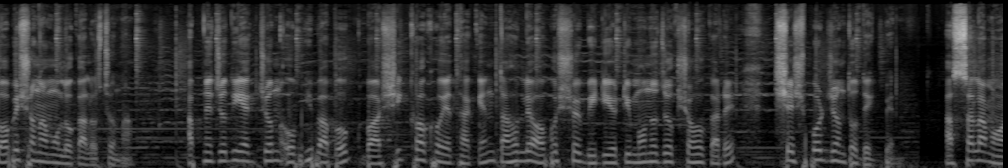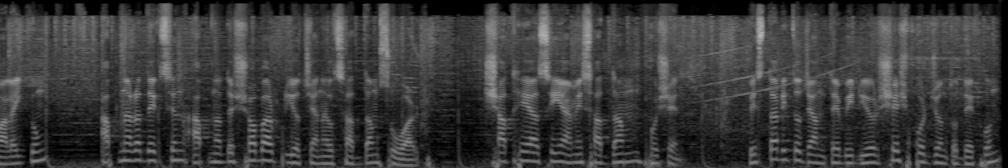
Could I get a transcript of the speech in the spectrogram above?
গবেষণামূলক আলোচনা। আপনি যদি একজন অভিভাবক বা শিক্ষক হয়ে থাকেন, তাহলে অবশ্যই ভিডিওটি মনোযোগ সহকারে শেষ পর্যন্ত দেখবেন। আসসালামু আলাইকুম। আপনারা দেখছেন আপনাদের সবার প্রিয় চ্যানেল সাদ্দাম সুওয়ার্ল্ড সাথে আছি আমি সাদ্দাম হোসেন। বিস্তারিত জানতে ভিডিওর শেষ পর্যন্ত দেখুন।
